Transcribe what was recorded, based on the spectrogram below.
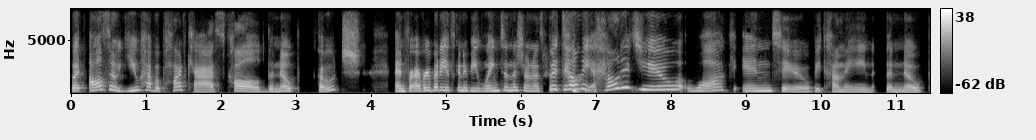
But also, you have a podcast called The Nope Coach. And for everybody, it's going to be linked in the show notes. But tell me, how did you walk into becoming the Nope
